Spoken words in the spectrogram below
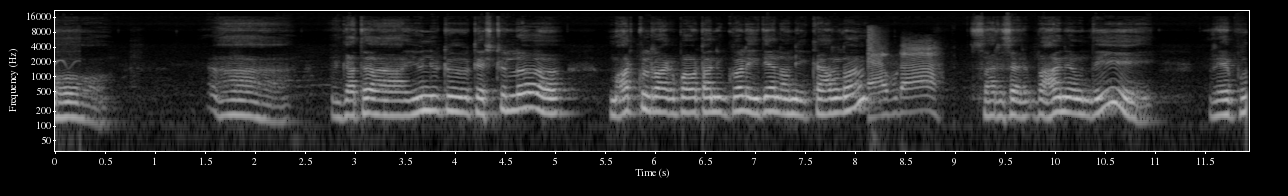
ఓహో. ఆ, గత యూనిట్ టెస్టుల్లో మార్కులు రాకపోవటానికి కూడా ఇదేనా నీ కారణం? సరే సరే. బాగానే ఉంది. రేపు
